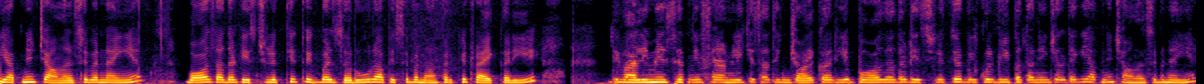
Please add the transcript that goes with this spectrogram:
ये आपने चावल से बनाई है। बहुत ज़्यादा टेस्टी लगती है। तो एक बार ज़रूर आप इसे बना करके ट्राई करिए। दिवाली में इसे अपनी फैमिली के साथ इंजॉय करिए। बहुत ज़्यादा टेस्टी लगती है और बिल्कुल भी पता नहीं चलता कि आपने चावल से बनाई है।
